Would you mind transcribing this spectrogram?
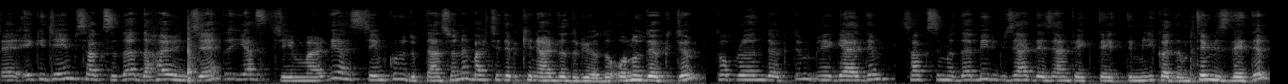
Ee, ekeceğim saksıda daha önce yaz çiçeğim vardı. Yaz çiçeğim kuruduktan sonra bahçede bir kenarda duruyordu. Onu döktüm. Toprağını döktüm. Ee, geldim saksımı da bir güzel dezenfekte ettim. Yıkadım, temizledim.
